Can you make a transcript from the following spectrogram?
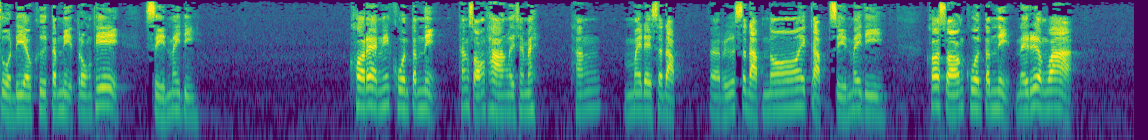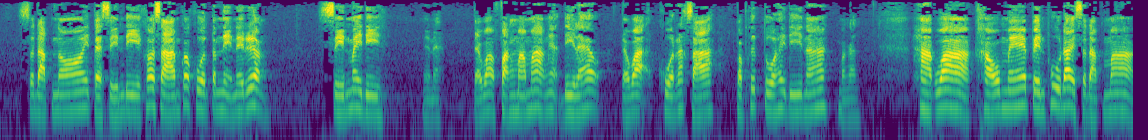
ส่วนเดียวคือตำหนิตรงที่ศีลไม่ดี ข้อแรกนี้ควรตำหนิทั้งสองทางเลยใช่ไหมทั้งไม่ได้สดับหรือสดับน้อยกับศีลไม่ดี ข้อสองควรตำหนิในเรื่องว่าสดับน้อยแต่ศีลดี ข้อสามก็ควรตำหนิในเรื่องศีลไม่ดีเนี่ยนะแต่ว่าฟังมามากเนี่ยดีแล้ว แต่ว่าควรรักษาประพฤติตัวให้ดีนะเหมือนกัน หากว่าเขาแม้เป็นผู้ได้สดับมาก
